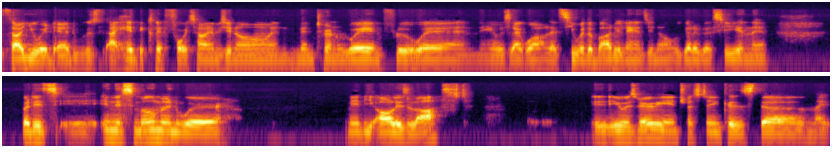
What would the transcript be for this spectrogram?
thought you were dead because I hit the cliff four times, you know, and then turned away and flew away. And he was like, well, let's see where the body lands, you know, we got to go see. And then, but it's in this moment where maybe all is lost. It, it was very interesting because the my,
